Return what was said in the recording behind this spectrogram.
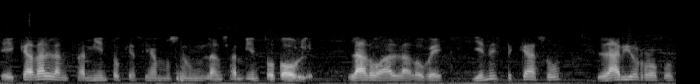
eh, cada lanzamiento que hacíamos en un lanzamiento doble, lado A, lado B, y en este caso, Labios Rojos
